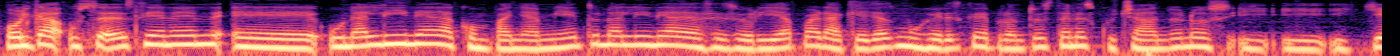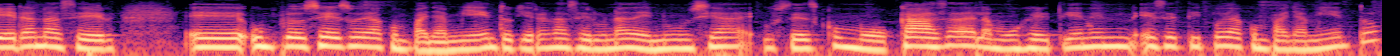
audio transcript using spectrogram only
Olga, ustedes tienen eh, una línea de acompañamiento, una línea de asesoría para aquellas mujeres que de pronto estén escuchándonos y, quieran hacer eh, un proceso de acompañamiento, quieran hacer una denuncia. ¿Ustedes como Casa de la Mujer tienen ese tipo de acompañamiento?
